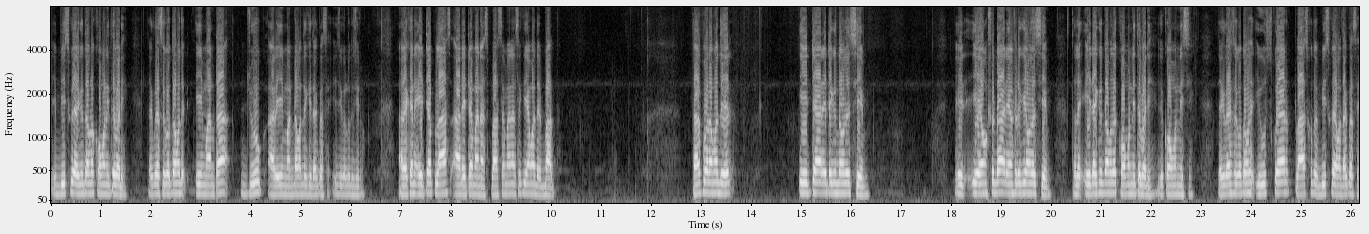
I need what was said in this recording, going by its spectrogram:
এই বি স্কোয়ার কিন্তু আমরা কমন নিতে পারি। তার কাছে কত? আমাদের এই মানটা যোগ আর এই মানটা আমাদের কি থাকতেছে? ইজিকাল টু জিরো আর এখানে এটা প্লাস আর এটা মাইনাস প্লাসে মাইনাসে কি আমাদের? বাদ। তারপর আমাদের এটা আর এটা কিন্তু আমাদের সেম এই অংশটা আর এই অংশটা কি আমাদের সেম তাহলে এটা কিন্তু আমরা কমন নিতে পারি, যে কমন নিছি। তাই দেখতেছে কত আমাদের ইউ স্কোয়ার প্লাস কত বি স্কোয়ার আমার থাকতেছে,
